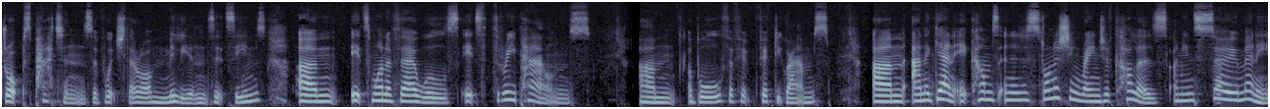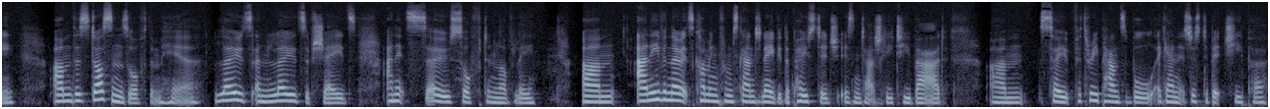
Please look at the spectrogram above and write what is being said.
Drops patterns, of which there are millions, it seems, um, it's one of their wools. It's three pounds. Um, a ball for 50 grams. Um, and again, it comes in an astonishing range of colours. I mean, so many. Um, there's dozens of them here, loads and loads of shades, and it's so soft and lovely. Um, and even though it's coming from Scandinavia, the postage isn't actually too bad. Um, so for three pounds a ball, again, it's just a bit cheaper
